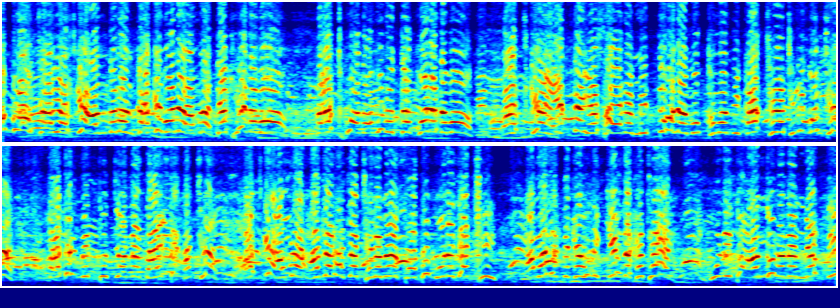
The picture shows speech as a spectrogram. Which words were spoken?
আমরাও চাই আজকে আন্দোলন কাকে বলে আমরা দেখিয়ে দেব রাজপথ অবরুদ্ধ করে দেব আজকে একটা এসআইআর মৃত্যু হলে মুখ্যমন্ত্রী কাজ ছেড়ে ছিটি করছে তাদের মৃত্যুর জন্য দায়ী দেখাচ্ছে আজকে আমরা হাজার হাজার ছেলে মেয়ে পথে মরে যাচ্ছি আমাদের থেকে উনি কি দেখেছেন উনি তো আন্দোলনের নেত্রী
